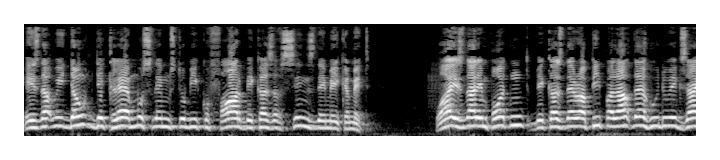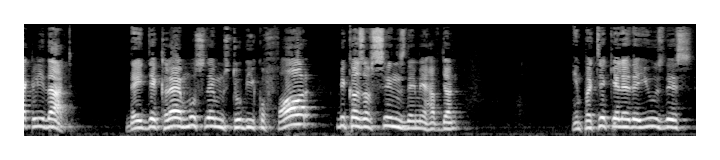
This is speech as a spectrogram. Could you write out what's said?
is that we don't declare Muslims to be kuffar because of sins they may commit. Why is that important? Because there are people out there who do exactly that. They declare Muslims to be kuffar because of sins they may have done. In particular, they use this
